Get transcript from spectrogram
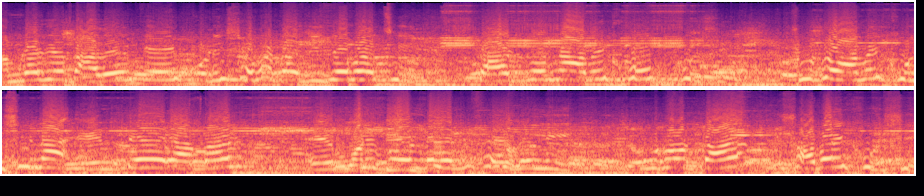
আমরা যে তাদেরকে এই পরিষেবাটা দিতে পারছি তার জন্য আমি খুব খুশি। শুধু আমি খুশি না এন্টায়ার আমার এমপি ফ্যামিলি পুরোটা সবাই খুশি।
